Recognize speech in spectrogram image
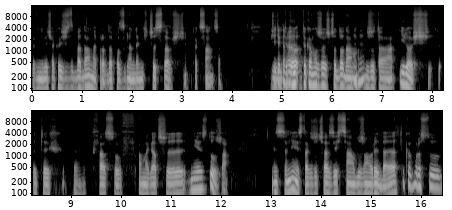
powinny być jakoś zbadane, prawda, pod względem ich czystości, tak sądzę. Czyli tak tylko, naprawdę- tylko może jeszcze dodam, Mhm. że ta ilość tych e, kwasów omega-3 nie jest duża. Więc to nie jest tak, że trzeba zjeść całą dużą rybę, tylko po prostu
